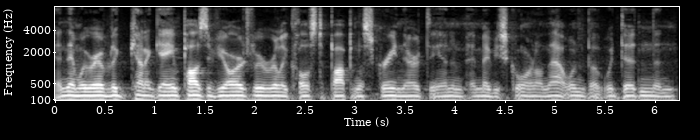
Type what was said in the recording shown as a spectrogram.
and then we were able to kind of gain positive yards. We were really close to popping the screen there at the end and, and, maybe scoring on that one, but we didn't. And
